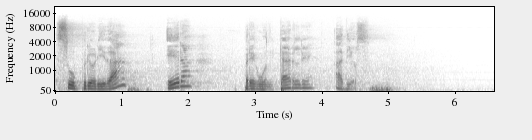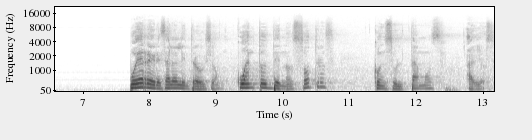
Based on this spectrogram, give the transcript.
su prioridad era preguntarle a Dios. Voy a regresar a la introducción. ¿Cuántos de nosotros consultamos a Dios?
